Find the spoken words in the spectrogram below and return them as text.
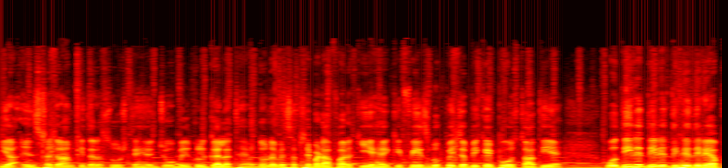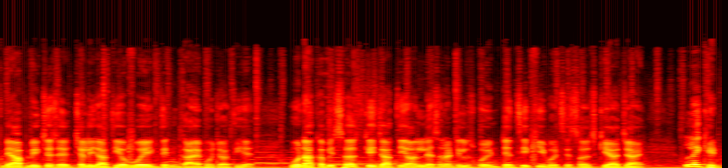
या इंस्टाग्राम की तरह सोचते हैं, जो बिल्कुल गलत है। दोनों में सबसे बड़ा फ़र्क ये है कि फेसबुक पे जब भी कोई पोस्ट आती है, वो धीरे धीरे धीरे धीरे अपने आप नीचे चली जाती है और वो एक दिन गायब हो जाती है। वो ना कभी सर्च की जाती है अनलेस अनटिल उसको इंटेंसिव कीवर्ड से सर्च किया जाए। लेकिन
